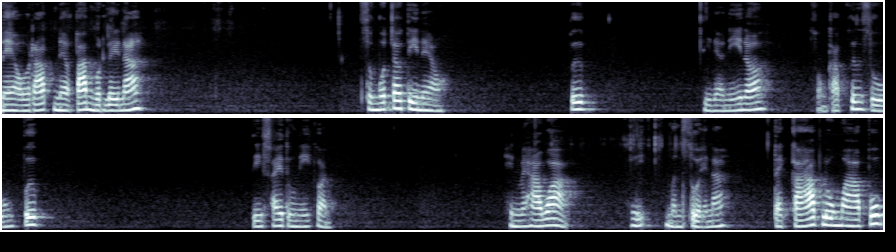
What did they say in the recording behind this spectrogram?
แนวรับแนวต้านหมดเลยนะ สมมุติเจ้าตีแนวปึ๊บตีแนวนี้เนาะส่งกลับขึ้นสูงปึ๊บตีไส้ตรงนี้ก่อน เห็นไหมคะว่าเฮ้ยเหมันสวยนะ แต่กราฟลงมาปุ๊บ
